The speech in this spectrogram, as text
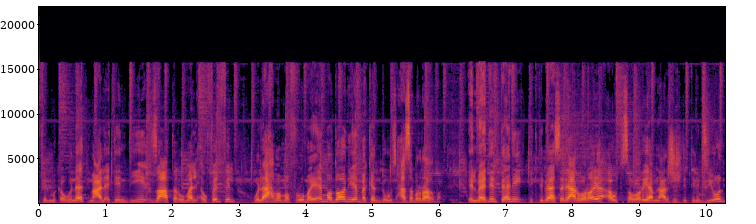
في المكونات معلقتين دقيق زعتر وملح وفلفل ولحمة مفرومة يا إما ضاني يا إما كندوز حسب الرغبة. المقادير تاني تكتبيها سريعا ورايا أو تصوريها من على شاشة التلفزيون.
